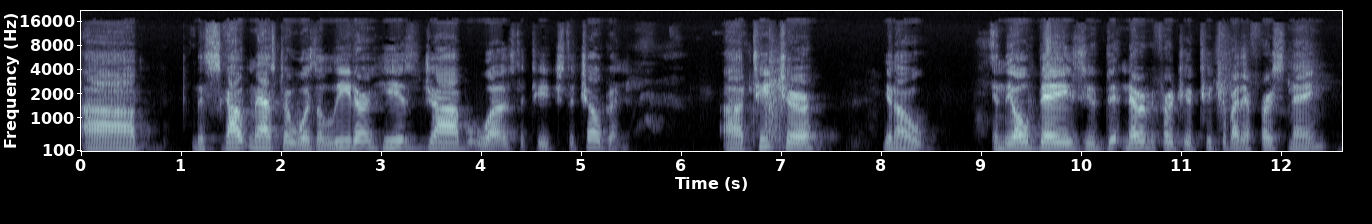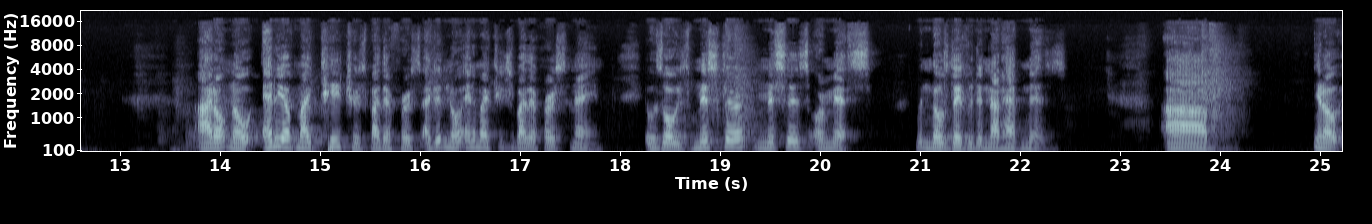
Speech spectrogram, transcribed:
Uh, the Scoutmaster was a leader, his job was to teach the children. A teacher, you know, in the old days, you did, never referred to your teacher by their first name. I don't know any of my teachers by their first. I didn't know any of my teachers by their first name. It was always Mr., Mrs., or Miss. In those days, we did not have Ms. Uh, you know,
